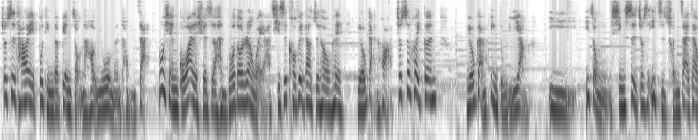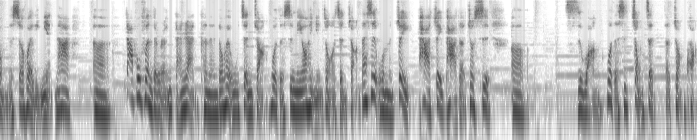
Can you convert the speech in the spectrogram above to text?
就是它会不停的变种，然后与我们同在。目前国外的学者很多都认为啊，其实 COVID 到最后会流感化，就是会跟流感病毒一样，以一种形式就是一直存在在我们的社会里面。那呃，大部分的人感染可能都会无症状，或者是没有很严重的症状。但是我们最怕、最怕的就是呃死亡或者是重症的状况。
